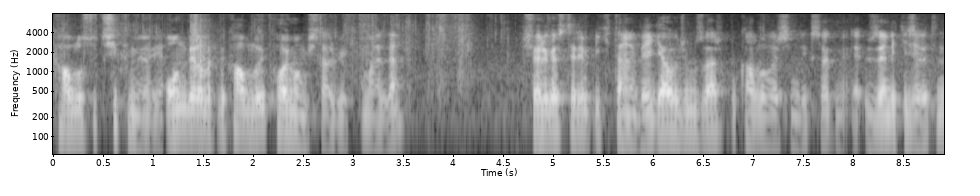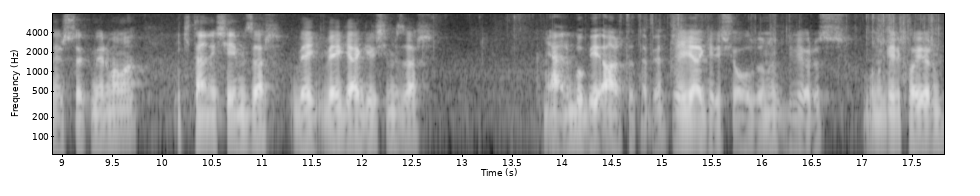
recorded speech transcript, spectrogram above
kablosu çıkmıyor. Yani 10 liralık bir kabloyu koymamışlar büyük ihtimalle. Şöyle göstereyim. iki tane VGA ucumuz var. Bu kabloları şimdilik sökmü e, üzerindeki jelatinleri sökmüyorum ama iki tane şeyimiz var. VGA girişimiz var. Yani bu bir artı tabii. VGA girişi olduğunu biliyoruz. Bunu geri koyuyorum.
